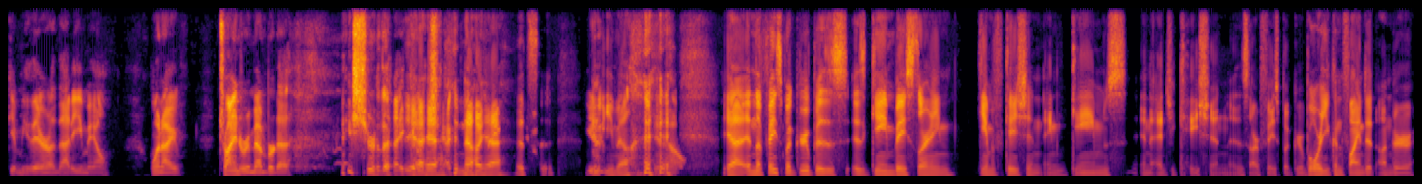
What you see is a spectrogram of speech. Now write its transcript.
get me there on that email when I trying to remember to make sure that I Yeah, yeah. check. No, yeah. It's You know, email. you know. yeah, and the Facebook group is is game based learning Gamification and Games and Education is our Facebook group, or you can find it under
